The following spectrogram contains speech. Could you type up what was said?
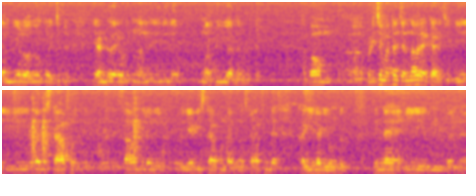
കമ്പികളും അതുമൊക്കെ വെച്ചിട്ട് രണ്ടുപേരെ ഇവിടുത്തെ നല്ല രീതിയിൽ മർദ്ദിക്കുമായിരുന്നു ഇവിടുത്തെ. അപ്പം പിടിച്ച മറ്റം ചെന്നവരെയൊക്കെ അടിച്ചു. ഈ ഈ ഇവിടെ ഒരു സ്റ്റാഫ് സ്ഥാപനത്തിലൊരു ലേഡി സ്റ്റാഫ് ഉണ്ടായിരുന്നു. സ്റ്റാഫിന്റെ കയ്യിലടിയുണ്ട്. പിന്നെ ഈ പിന്നെ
